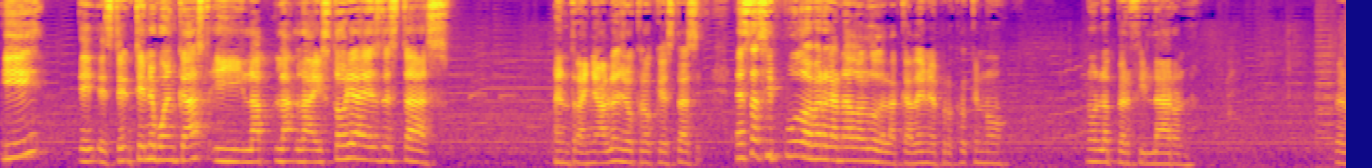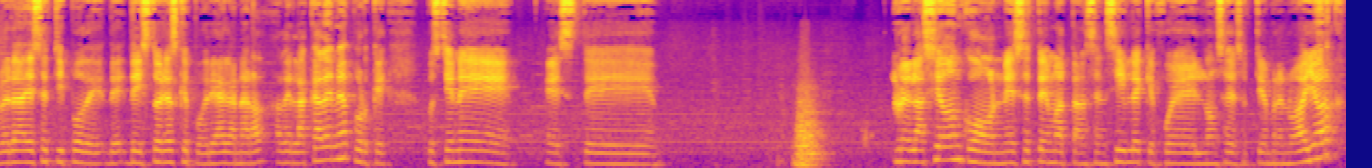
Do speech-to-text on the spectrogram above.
Y este, tiene buen cast y la, la, historia es de estas entrañables. Yo creo que esta, esta sí pudo haber ganado algo de la academia, pero creo que no, no la perfilaron. Pero era ese tipo de, de, historias que podría ganar de la academia porque pues tiene este relación con ese tema tan sensible que fue el 11 de septiembre en Nueva York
